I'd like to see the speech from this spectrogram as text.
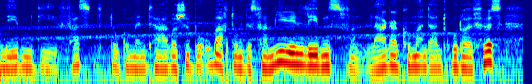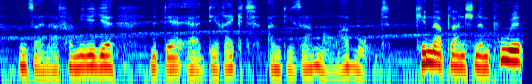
neben die fast dokumentarische Beobachtung des Familienlebens von Lagerkommandant Rudolf Höss und seiner Familie, mit der er direkt an dieser Mauer wohnt. Kinderplanschen im Pool,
